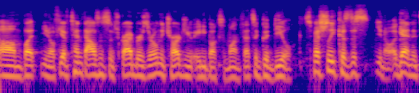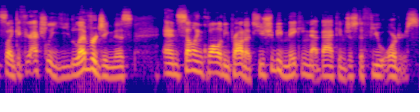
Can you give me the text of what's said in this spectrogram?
Um, but you know, if you have 10,000 subscribers, they're only charging you 80 bucks a month. That's a good deal, especially because this, you know, again, it's like if you're actually leveraging this and selling quality products, you should be making that back in just a few orders.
